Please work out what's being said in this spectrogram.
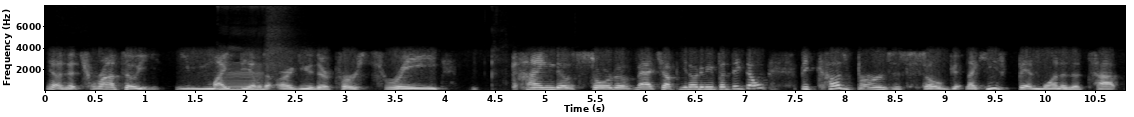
You know, that Toronto, you might mm. be able to mm. argue their first three kind of sort of match up. You know what I mean? But they don't because Burnes is so good. Like he's been one of the top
